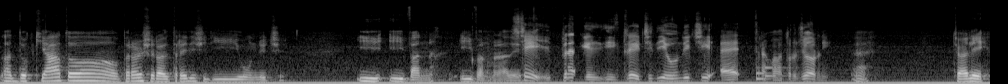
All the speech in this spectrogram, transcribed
addocchiato, però uscirà il 13 di 11. I- Ivan, Ivan me l'ha detto. Sì, il plan- il il 13 di 11 è tra 4 giorni. Eh. Ciao lì.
